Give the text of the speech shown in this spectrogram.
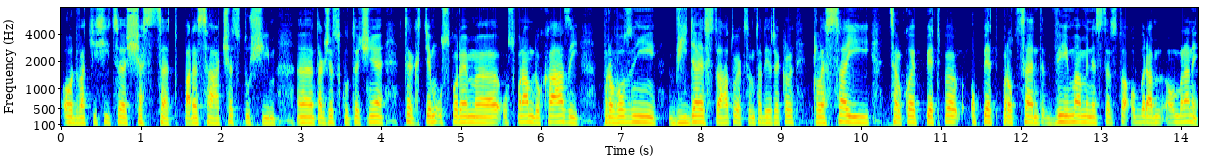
o 2656 tuším, e, takže skutečně k těm úsporem, úsporám dochází. Provozní výdaje státu, jak jsem tady řekl, klesají celkově 5, o 5%, výjima ministerstva obrany,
